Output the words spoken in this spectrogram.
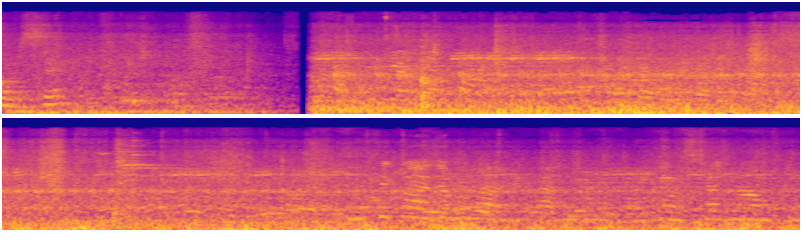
हमसे इंस्टाग्राम तो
